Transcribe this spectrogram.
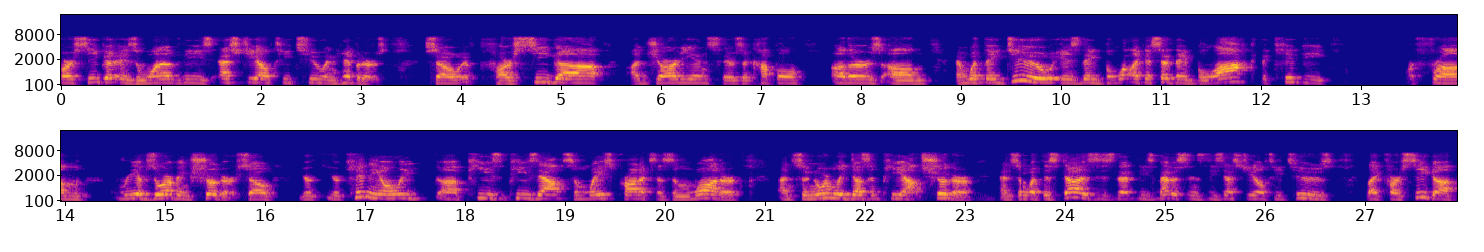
Farxiga is one of these SGLT2 inhibitors. So if Farxiga, uh, Jardiance. There's a couple others. Um, and what they do is they, like I said, they block the kidney from reabsorbing sugar. So your your kidney only uh, pees pees out some waste products and some water, and so normally doesn't pee out sugar. And so what this does is that these medicines, these SGLT2s like Farxiga,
